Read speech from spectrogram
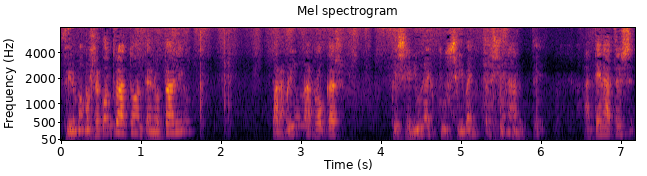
Firmamos el contrato ante el notario para abrir unas rocas que sería una exclusiva impresionante. Antena 3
